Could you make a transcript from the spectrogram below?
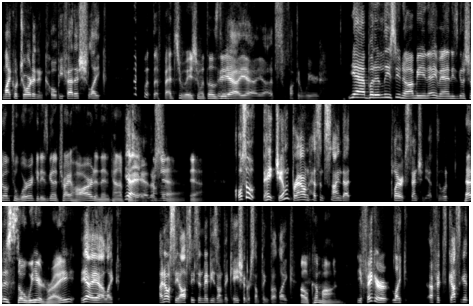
Michael Jordan and Kobe fetish. Like, With the infatuation with those dudes. yeah, yeah, yeah. It's fucking weird. Yeah, but at least you know, I mean, hey man, he's gonna show up to work and he's gonna try hard and then kind of Yeah, yeah, yeah. Yeah, yeah. also, hey, Jaylen Brown hasn't signed that player extension yet. That is so weird, right? Yeah, yeah. Like, I know it's the off season. Maybe he's on vacation or something, but like, Oh, come on. You figure like if it's got to get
